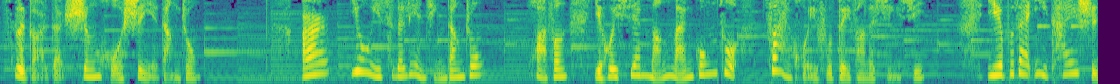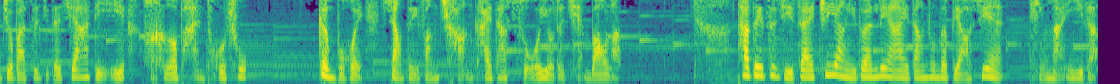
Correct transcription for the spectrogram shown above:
自个儿的生活事业当中，而又一次的恋情当中，画风也会先忙完工作再回复对方的信息，也不在一开始就把自己的家底和盘托出，更不会向对方敞开他所有的钱包了。他对自己在这样一段恋爱当中的表现挺满意的，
